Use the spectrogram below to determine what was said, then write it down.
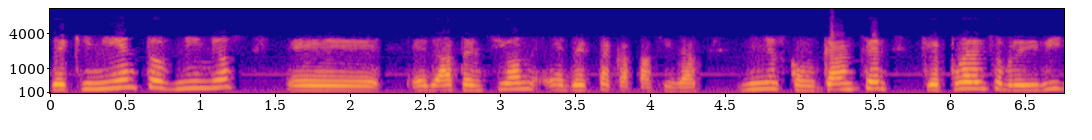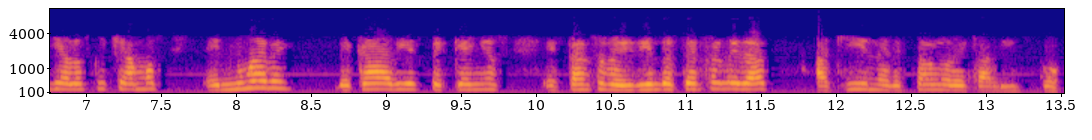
de 500 niños eh, de atención eh, de esta capacidad. Niños con cáncer que pueden sobrevivir, ya lo escuchamos, en 9 de cada 10 pequeños están sobreviviendo a esta enfermedad aquí en el estado de Jalisco.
